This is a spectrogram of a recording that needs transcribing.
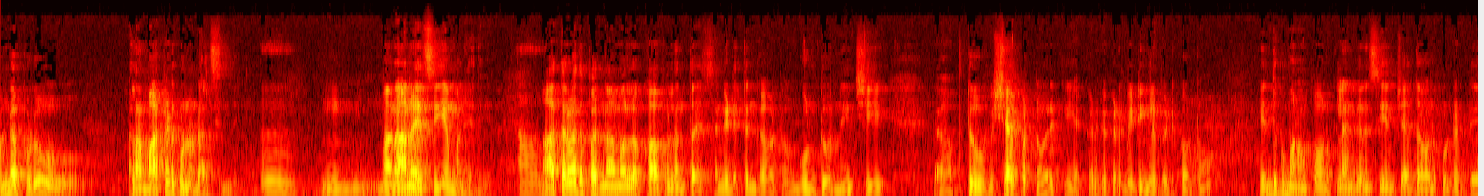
ఉన్నప్పుడు అలా మాట్లాడుకుని ఉండాల్సింది. మా నాన్న సీఎం అనేది. ఆ తర్వాత పరిణామాల్లో కాపులంతా సంఘటితం కావటం గుంటూరు నుంచి అప్ టు విశాఖపట్నం వరకు ఎక్కడికక్కడ మీటింగ్లు పెట్టుకోవటం ఎందుకు మనం పవన్ కళ్యాణ్ గారిని సీఎం చేద్దాం అనుకుంటుంటే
